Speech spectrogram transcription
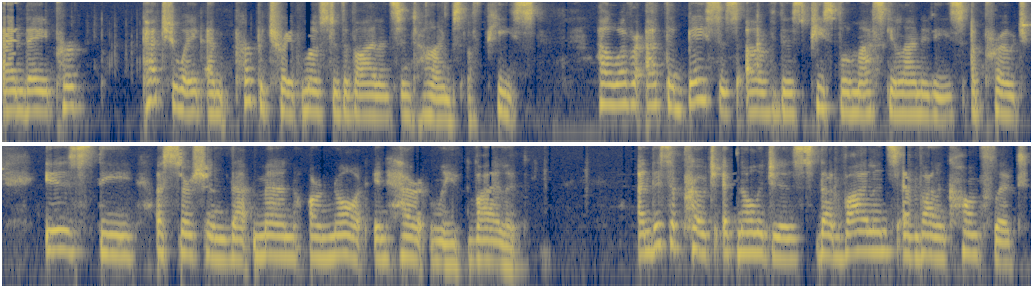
and they perpetuate and perpetrate most of the violence in times of peace. However, at the basis of this peaceful masculinities approach is the assertion that men are not inherently violent. And this approach acknowledges that violence and violent conflict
